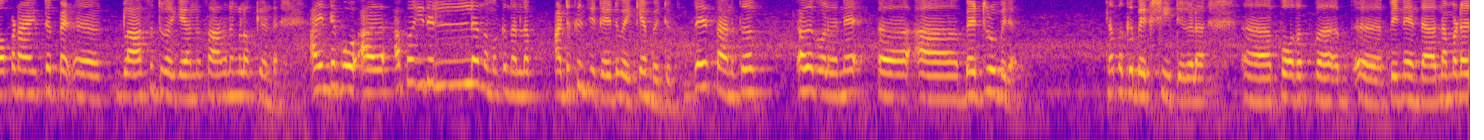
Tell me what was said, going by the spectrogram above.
ഓപ്പണായിട്ട് ഗ്ലാസ് ഇട്ട് വയ്ക്കാവുന്ന സാധനങ്ങളൊക്കെ ഉണ്ട്. അതിന്റെ അപ്പോൾ ഇതെല്ലാം നമുക്ക് നല്ല അടുക്കും ചിട്ടയായിട്ട് വയ്ക്കാൻ പറ്റും. ഇതേ സ്ഥാനത്ത് അതേപോലെ തന്നെ ബെഡ്റൂമിൽ നമുക്ക് ബെഡ്ഷീറ്റുകൾ പുതപ്പ് പിന്നെ എന്താ നമ്മുടെ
